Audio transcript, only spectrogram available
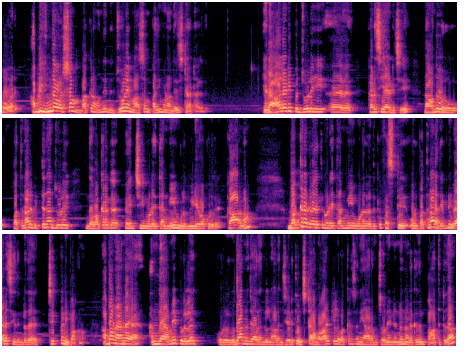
போவார். அப்படி இந்த வருஷம் வக்கரம் வந்து இந்த ஜூலை மாதம் பதிமூணாம் தேதி ஸ்டார்ட் ஆகுது. ஏன்னா ஆல்ரெடி இப்போ ஜூலை கடைசி ஆயிடுச்சு. நான் வந்து ஒரு பத்து நாள் விட்டு தான் ஜூலை இந்த வக்கர பயிற்சியினுடைய தன்மையை உங்களுக்கு வீடியோவாக கொடுக்குறேன். காரணம் வக்கர கிரகத்தினுடைய தன்மையை உணர்றதுக்கு ஃபர்ஸ்ட் ஒரு பத்து நாள் அது எப்படி வேலை செய்யுதுன்றதை செக் பண்ணி பார்க்கணும். அப்போ நாங்க அந்த அமைப்புகளில் ஒரு உதாரண ஜாதகங்கள் நாலஞ்சு எடுத்து வச்சுட்டு அவங்க வாழ்க்கையில வக்கர சனி ஆரம்பிச்சோன்னு என்னென்ன நடக்குதுன்னு பார்த்துட்டு தான்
